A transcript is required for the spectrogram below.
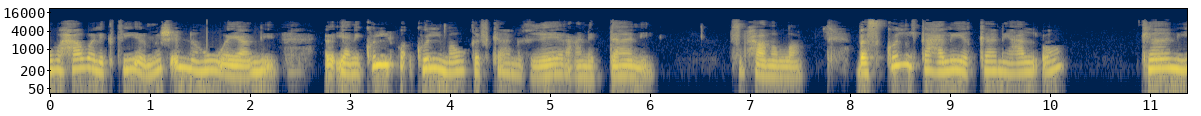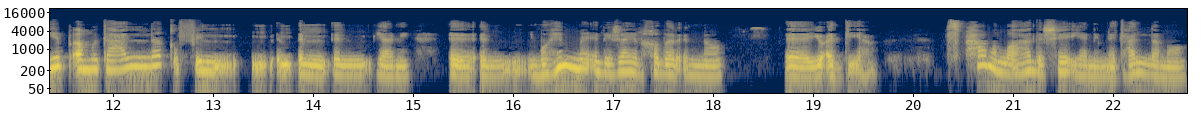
هو حاول كتير مش إنه هو يعني يعني كل كل موقف كان غير عن الثاني سبحان الله. بس كل تعليق كان يعلقه كان يبقى متعلق في ال ال ال ال يعني آه، المهمة اللي جاي الخضر إنه آه، يؤديها. سبحان الله هذا شيء يعني بنتعلمه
